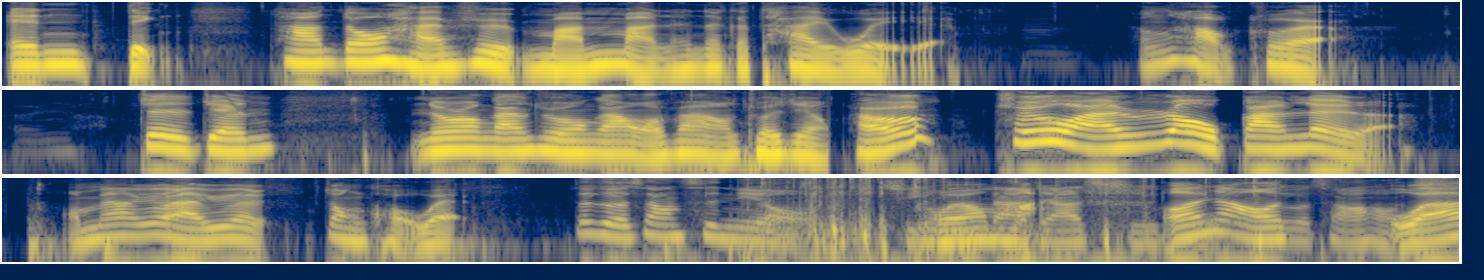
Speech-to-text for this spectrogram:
ending，它都还是满满的那个泰味耶，很好吃哎。这间牛肉干、猪肉干我非常推荐。好，吃完肉干类了，我们要越来越重口味。这个上次你有请大家吃过，我跟你讲我这个超好吃。我要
